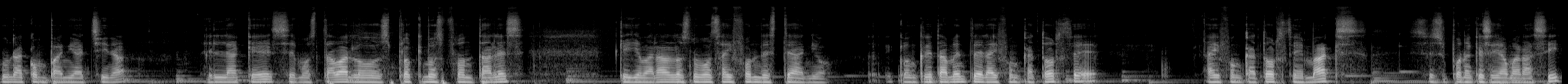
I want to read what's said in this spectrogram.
una compañía china en la que se mostraban los próximos frontales que llevarán los nuevos iPhone de este año. Concretamente el iPhone 14, iPhone 14 Max, se supone que se llamará así,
